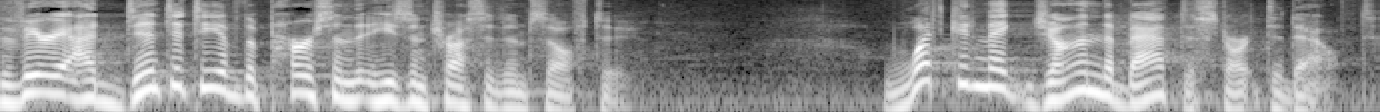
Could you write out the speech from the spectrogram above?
the very identity of the person that he's entrusted himself to. What could make John the Baptist start to doubt?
